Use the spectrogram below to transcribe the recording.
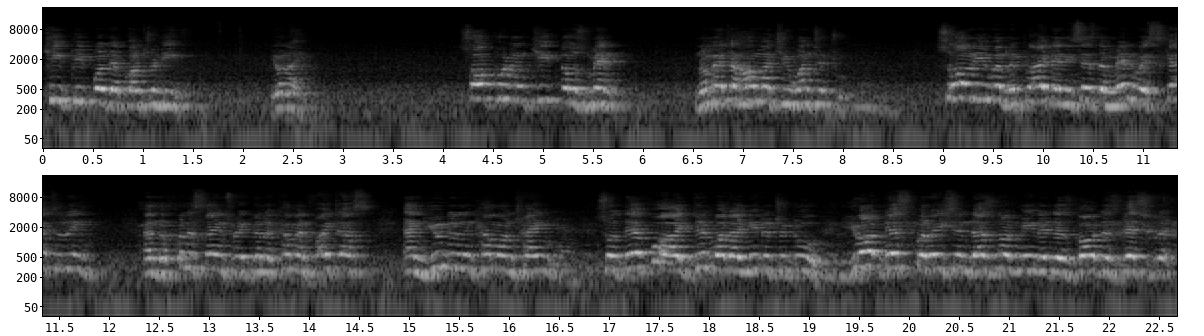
keep people that want to leave your life. Saul couldn't keep those men, no matter how much he wanted to. Saul even replied and he says, The men were scattering, and the Philistines were going to come and fight us, and you didn't come on time. So therefore, I did what I needed to do. Your desperation does not mean it is God is desperate.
